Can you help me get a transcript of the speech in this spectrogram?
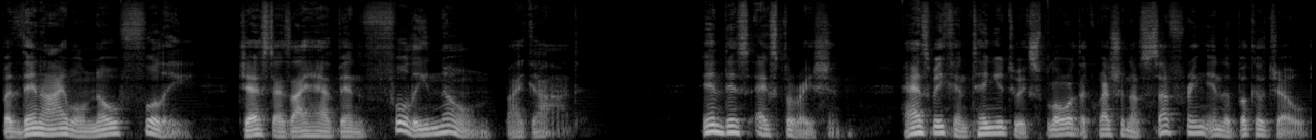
but then I will know fully, just as I have been fully known by God. In this exploration, as we continue to explore the question of suffering in the book of Job,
